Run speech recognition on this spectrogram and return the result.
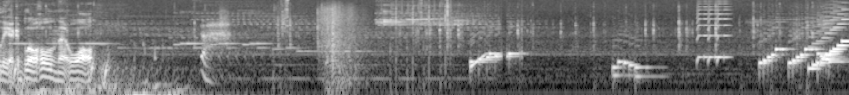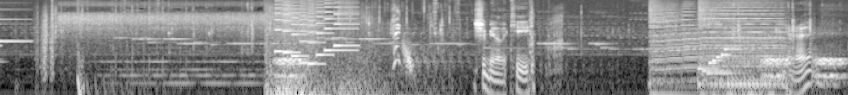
Hopefully I can blow a hole in that wall. Should be another key. Alright.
